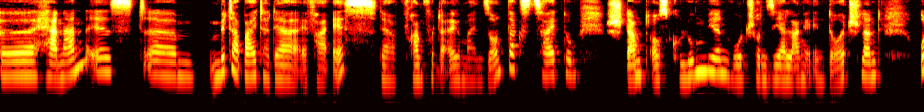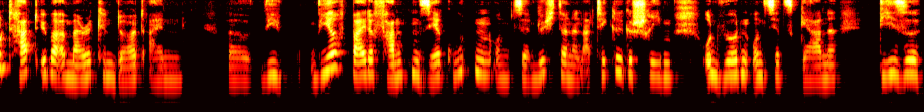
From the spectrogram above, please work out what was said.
Äh, Hernan ist ähm, Mitarbeiter der FAS, der Frankfurter Allgemeinen Sonntagszeitung, stammt aus Kolumbien, wohnt schon sehr lange in Deutschland und hat über American Dirt einen äh, wie wir beide fanden, sehr guten und sehr nüchternen Artikel geschrieben und würden uns jetzt gerne diese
